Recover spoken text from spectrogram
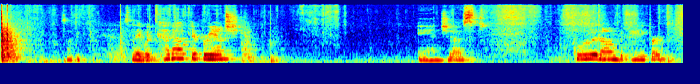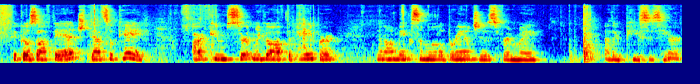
So, the, so they would cut out their branch and just glue it on the paper. If it goes off the edge, that's okay. Art can certainly go off the paper. Then I'll make some little branches for my other pieces here.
